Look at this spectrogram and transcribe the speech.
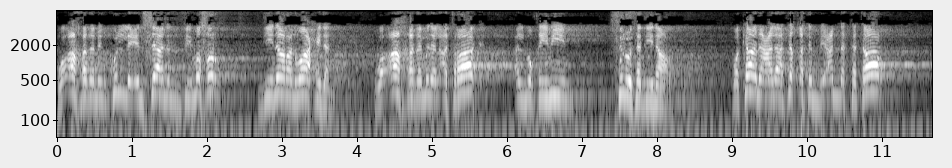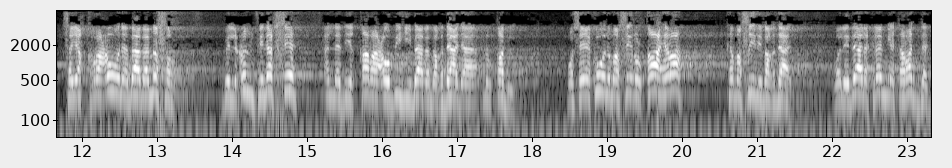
وأخذ من كل إنسان في مصر دينارا واحدا وأخذ من الأتراك المقيمين ثلث دينار. وكان على ثقة بأن التتار سيقرعون باب مصر بالعنف نفسه الذي قرعوا به باب بغداد من قبل وسيكون مصير القاهرة كمصير بغداد. ولذلك لم يتردد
